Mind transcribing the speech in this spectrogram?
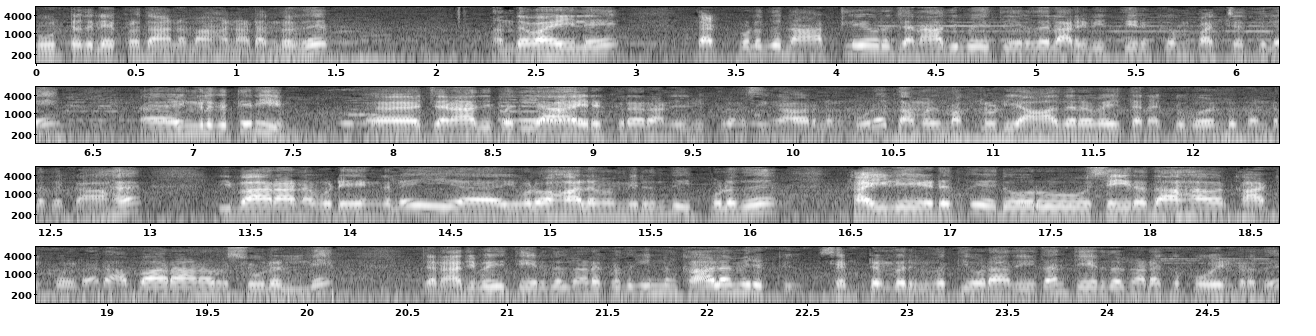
கூட்டத்திலே பிரதானமாக நடந்தது. அந்த வகையிலே தற்பொழுது நாட்டிலே ஒரு ஜனாதிபதி தேர்தல் அறிவித்திருக்கும் பட்சத்திலே எங்களுக்கு தெரியும். ஜனாதிபதியாக இருக்கிற ரணில் விக்ரமசிங்க அவர்களும் கூட தமிழ் மக்களுடைய ஆதரவை தனக்கு வேண்டுமன்றதுக்காக இவ்வாறான விடயங்களை இவ்வளோ காலமும் இருந்து இப்பொழுது கையிலே எடுத்து ஏதோ ஒரு செய்கிறதாக அவர் காட்டிக்கொள்கிறார் அவ்வாறான ஒரு சூழலிலே ஜனாதிபதி தேர்தல் நடக்கிறதுக்கு இன்னும் காலம் இருக்கு. செப்டம்பர் இருபத்தி ஓராம் தேதி தான் தேர்தல் நடக்க போகின்றது.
